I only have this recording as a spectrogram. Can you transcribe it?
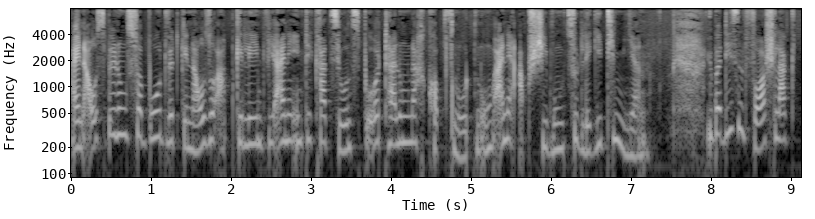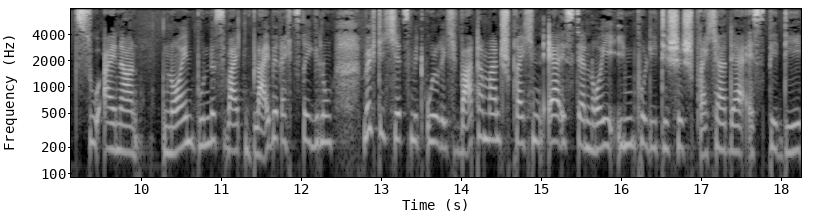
Ein Ausbildungsverbot wird genauso genauso abgelehnt wie eine Integrationsbeurteilung nach Kopfnoten, um eine Abschiebung zu legitimieren. Über diesen Vorschlag zu einer neuen bundesweiten Bleiberechtsregelung möchte ich jetzt mit Ulrich Watermann sprechen. Er ist der neue innenpolitische Sprecher der SPD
